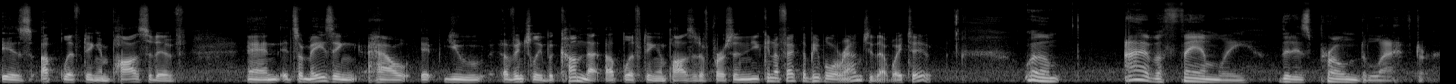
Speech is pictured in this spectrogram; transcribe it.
is uplifting and positive? And it's amazing how it, you eventually become that uplifting and positive person, and you can affect the people around you that way too. Well, I have a family that is prone to laughter.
